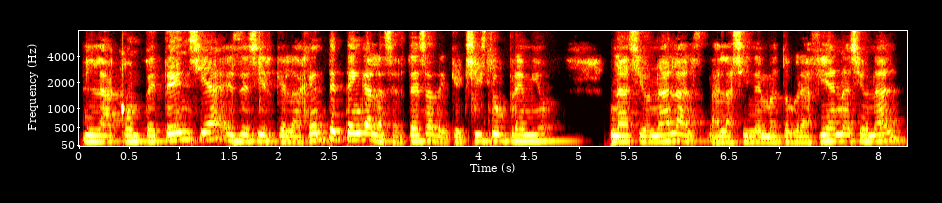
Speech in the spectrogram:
la competencia, es decir, que la gente tenga la certeza de que existe un premio nacional a, a la cinematografía nacional,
